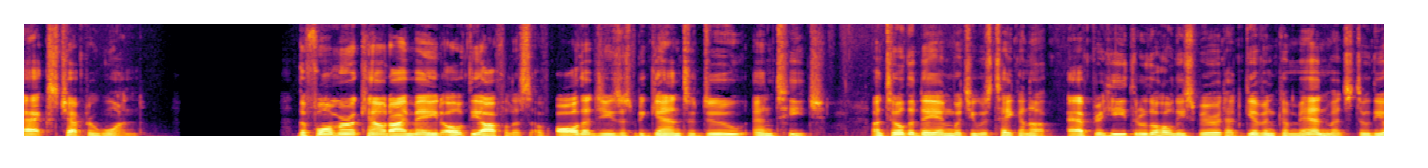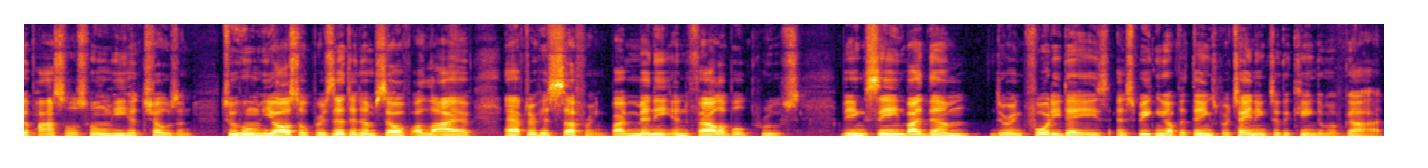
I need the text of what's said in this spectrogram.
Acts chapter 1 The former account I made, O Theophilus, of all that Jesus began to do and teach, until the day in which he was taken up, after he, through the Holy Spirit, had given commandments to the apostles whom he had chosen, to whom he also presented himself alive after his suffering by many infallible proofs being seen by them during forty days, and speaking of the things pertaining to the kingdom of God.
